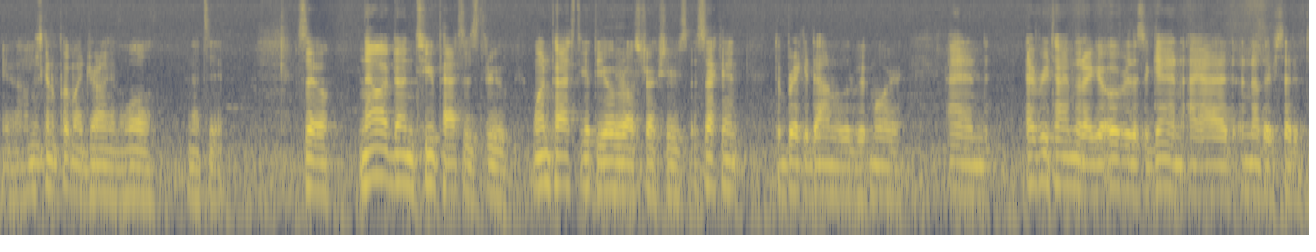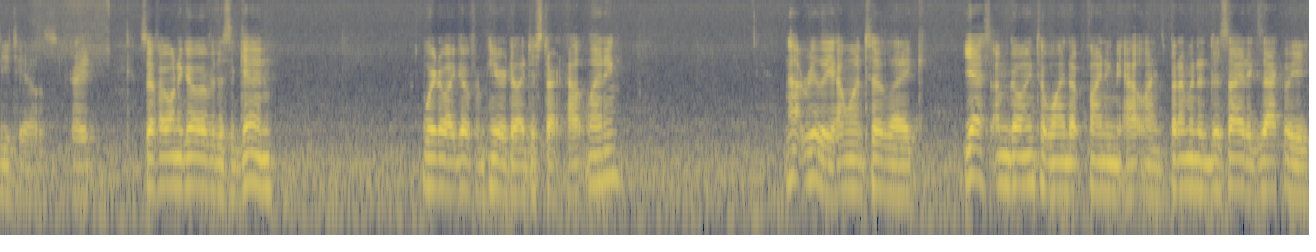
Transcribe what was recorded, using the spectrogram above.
You know, I'm just going to put my drawing on the wall, and that's it. So now I've done two passes through. One pass to get the overall structures, a second to break it down a little bit more. And every time that I go over this again, I add another set of details, right? So if I want to go over this again, where do I go from here? Do I just start outlining? Not really. I want to like, yes, I'm going to wind up finding the outlines, but I'm going to decide exactly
